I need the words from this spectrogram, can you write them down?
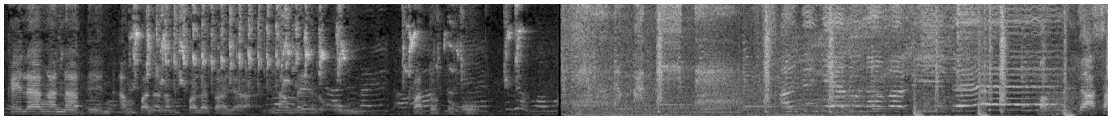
kailangan natin ang pananampalataya na mayroong patotoo. Ang dinero ng Cavite Magmula sa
